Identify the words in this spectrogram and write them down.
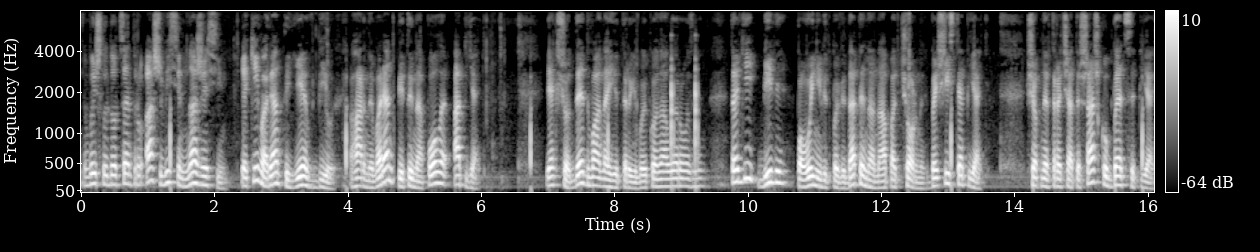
вийшли до центру H8 на G7. Які варіанти є в білих? Гарний варіант піти на поле А5. Якщо d2 на e3 виконали розмін, тоді білі повинні відповідати на напад чорних b6 a5. Щоб не втрачати шашку bc5.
